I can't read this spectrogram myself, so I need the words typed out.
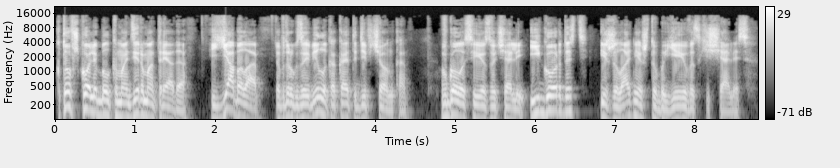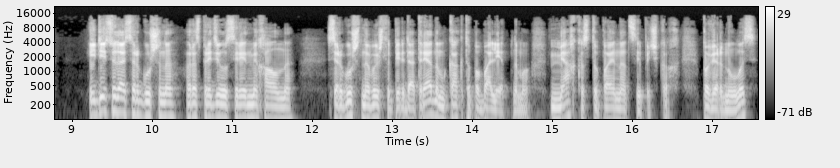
«Кто в школе был командиром отряда?» «Я была!» – вдруг заявила какая-то девчонка. В голосе ее звучали и гордость, и желание, чтобы ею восхищались. «Иди сюда, Сергушина», – распорядилась Ирина Михайловна. Сергушина вышла перед отрядом как-то по-балетному, мягко ступая на цыпочках, повернулась,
